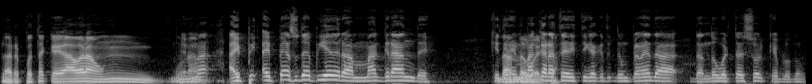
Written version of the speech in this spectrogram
La respuesta es que ahora un... Es una- más, hay, pi- hay pedazos de piedra más grandes que Dando tienen más vuelta. características que de un planeta dando vuelta al Sol que Plutón.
